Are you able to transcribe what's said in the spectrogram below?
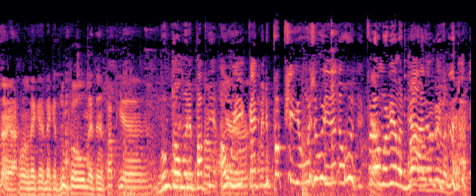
Nou ja, gewoon lekker, lekker bloemkool met een papje. Boemkool met een papje. Oh, hier, kijk met een papje, jongens. Hoe je dat nog? Voor Ja. oma Willem. Ja, oma Willem, ja.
